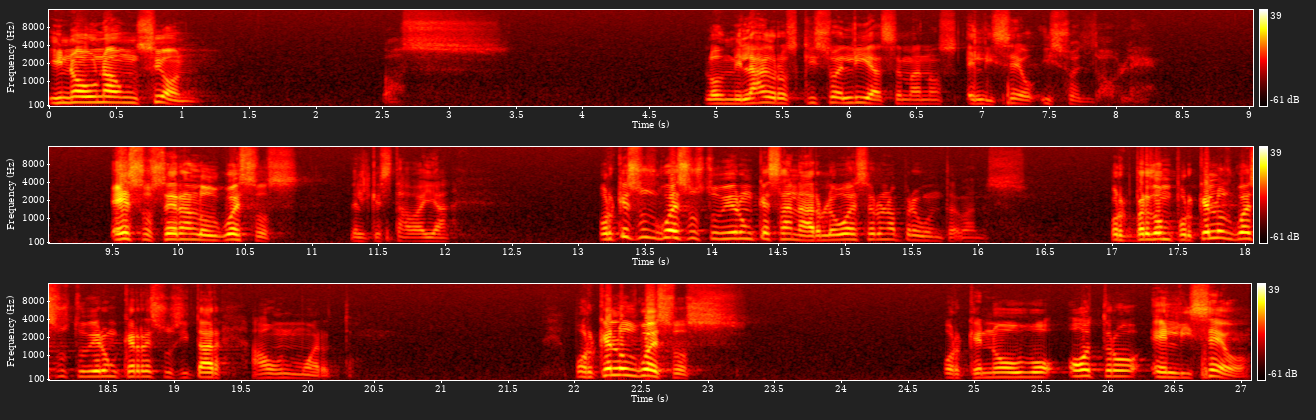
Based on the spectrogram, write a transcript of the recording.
Y no una unción, dos. Los milagros que hizo Elías, hermanos, Eliseo hizo el doble. Esos eran los huesos del que estaba allá. ¿Por qué sus huesos tuvieron que sanar? Le voy a hacer una pregunta, hermanos. perdón, ¿por qué los huesos tuvieron que resucitar a un muerto? ¿Por qué los huesos porque no hubo otro Eliseo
